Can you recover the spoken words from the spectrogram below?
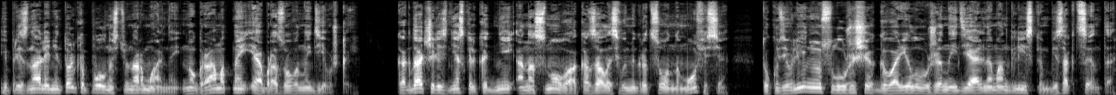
и признали не только полностью нормальной, но грамотной и образованной девушкой. Когда через несколько дней она снова оказалась в иммиграционном офисе, то, к удивлению служащих, говорила уже на идеальном английском, без акцента,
